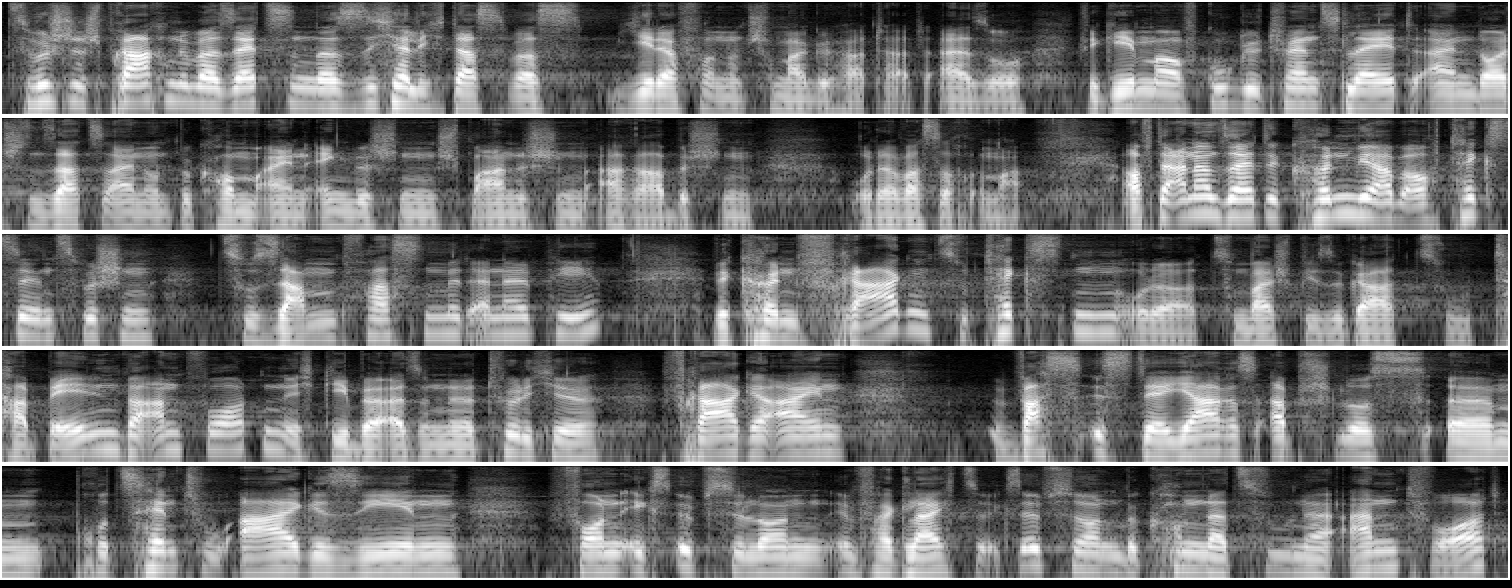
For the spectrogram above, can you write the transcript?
zwischen Sprachen übersetzen, das ist sicherlich das, was jeder von uns schon mal gehört hat. Also wir geben auf Google Translate einen deutschen Satz ein und bekommen einen englischen, spanischen, arabischen oder was auch immer. Auf der anderen Seite können wir aber auch Texte inzwischen zusammenfassen mit NLP. Wir können Fragen zu Texten oder zum Beispiel sogar zu Tabellen beantworten. Ich gebe also eine natürliche Frage ein, was ist der Jahresabschluss ähm, prozentual gesehen von XY im Vergleich zu XY und bekommen dazu eine Antwort.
